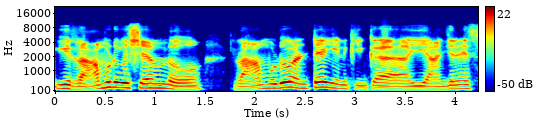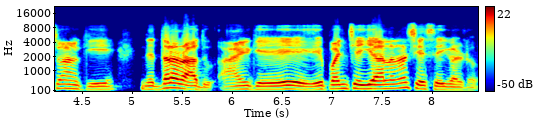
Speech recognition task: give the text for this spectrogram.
ఈ రాముడు విషయంలో రాముడు అంటే ఈయనకి ఇంకా ఈ ఆంజనేయ స్వామికి నిద్ర రాదు. ఆయనకి ఏ పని చెయ్యాలన్నా చేసేయగలడు.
